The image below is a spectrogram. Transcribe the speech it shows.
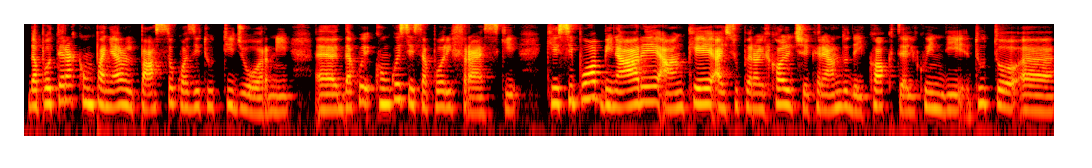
da poter accompagnare al pasto quasi tutti i giorni, eh, que- con questi sapori freschi, che si può abbinare anche ai superalcolici creando dei cocktail, quindi tutto uh,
